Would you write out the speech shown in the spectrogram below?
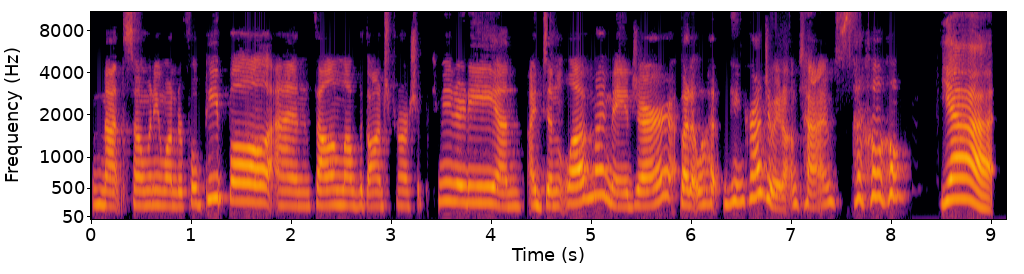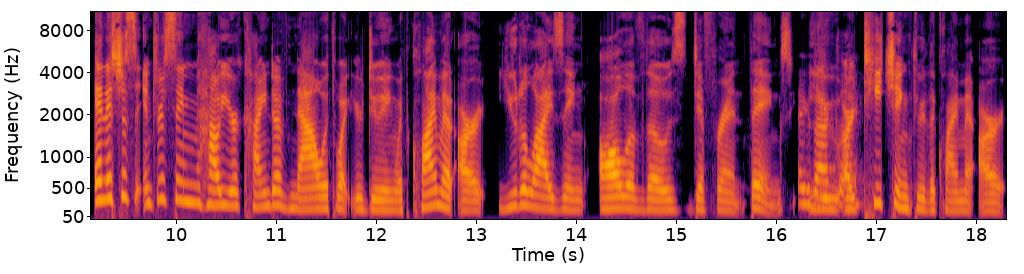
met so many wonderful people and fell in love with the entrepreneurship community. And I didn't love my major, but it let me graduate on time. So yeah. And it's just interesting how you're kind of now with what you're doing with climate art, utilizing all of those different things. Exactly. You are teaching through the climate art,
